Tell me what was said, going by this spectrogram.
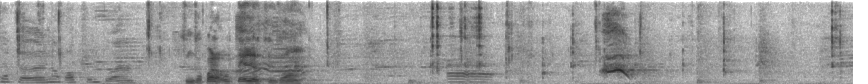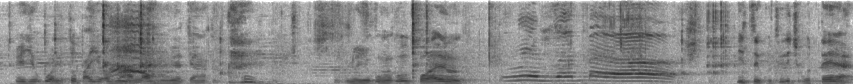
sắp tới nó có phun tuổi chừng gặp là quốc tế được chừng có bây giờ quên tôi phải vô ông mà lái hàng nha cha bây giờ quên cũng bỏ lại rồi. Ít từ của chị quốc tế nè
